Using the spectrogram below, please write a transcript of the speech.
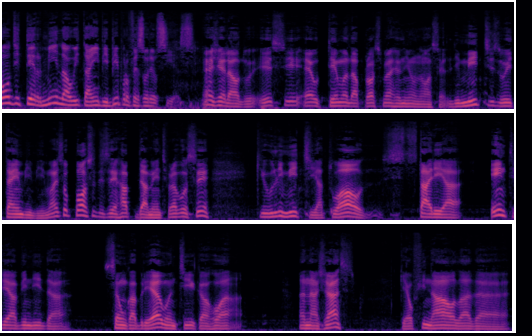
onde termina o Itaim Bibi, professor Elcias? É, Geraldo, esse é o tema da próxima reunião nossa, limites do Itaim Bibi. Mas eu posso dizer rapidamente para você que o limite atual estaria entre a Avenida São Gabriel, antiga Rua Anajás, que é o final lá da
